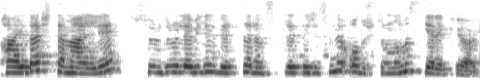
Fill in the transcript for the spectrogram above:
paydaş temelli sürdürülebilir bir tarım stratejisini oluşturmamız gerekiyor.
